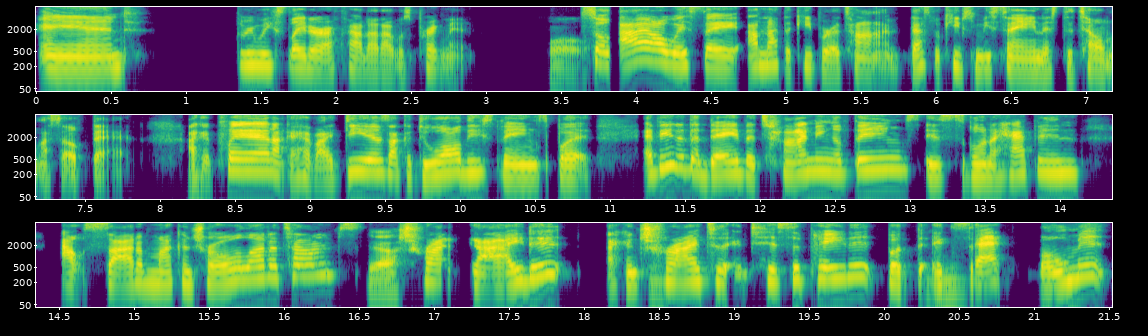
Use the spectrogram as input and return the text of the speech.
and three weeks later I found out I was pregnant. So I always say I'm not the keeper of time. That's what keeps me sane is to tell myself that. I could plan, I could have ideas, I could do all these things, but at the end of the day, the timing of things is going to happen outside of my control a lot of times. Yeah. try to guide it. I can mm. try to anticipate it, but the mm-hmm. exact moment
